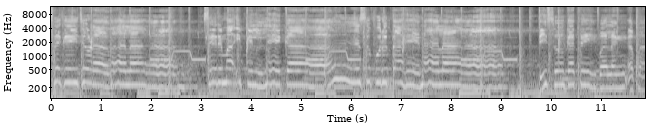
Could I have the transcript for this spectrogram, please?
सगै जोडावाला शेरमा इपिल्लेका सुपुर्ता हे नाला। तिसो गते बलङ अपा।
